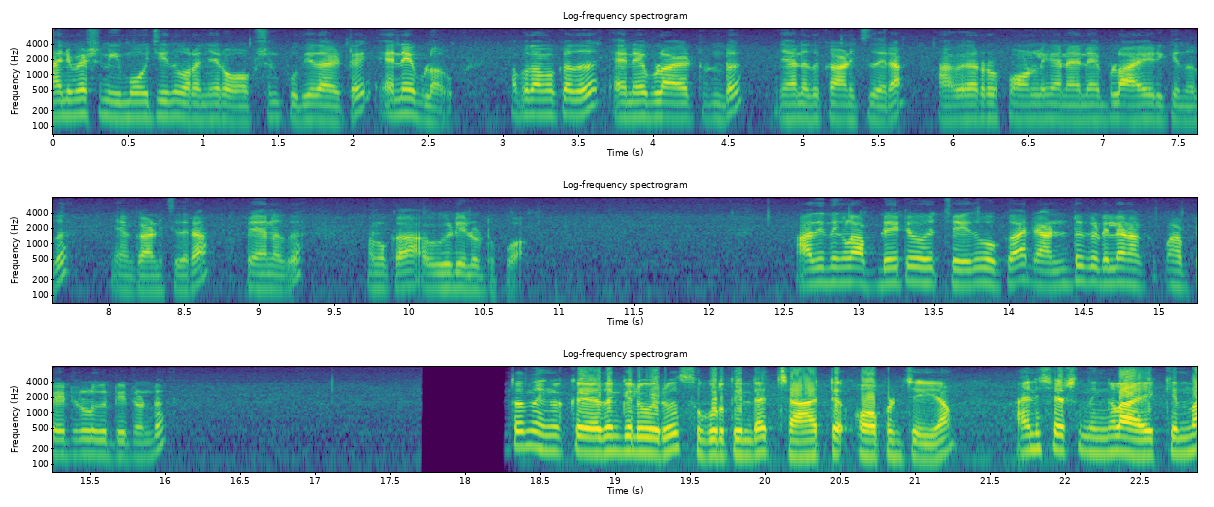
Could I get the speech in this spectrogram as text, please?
ആനിമേഷൻ ഇമോജി എന്ന് പറഞ്ഞൊരു ഓപ്ഷൻ പുതിയതായിട്ട് എനേബിൾ ആകും. അപ്പോൾ നമുക്കത് എനേബിൾ ആയിട്ടുണ്ട്. ഞാനത് കാണിച്ചു തരാം. ആ വേറൊരു ഫോണിൽ ഞാൻ എനേബിൾ ആയിരിക്കുന്നത് ഞാൻ കാണിച്ചു തരാം. അപ്പോൾ ഞാനത് നമുക്ക് ആ വീഡിയോയിലോട്ട് പോവാം. ആദ്യം നിങ്ങൾ അപ്ഡേറ്റ് ചെയ്ത് നോക്കുക രണ്ട് കിടിലൻ അപ്ഡേറ്റുകൾ കിട്ടിയിട്ടുണ്ട്. എന്നിട്ട് നിങ്ങൾക്ക് ഏതെങ്കിലും ഒരു സുഹൃത്തിന്റെ ചാറ്റ് ഓപ്പൺ ചെയ്യാം. അതിനുശേഷം നിങ്ങൾ അയക്കുന്ന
